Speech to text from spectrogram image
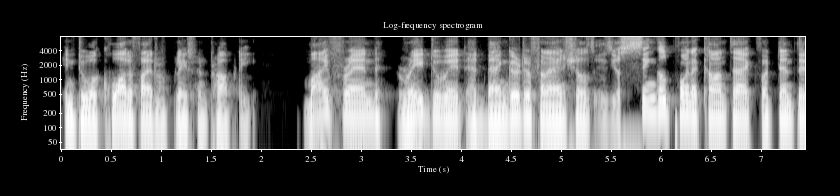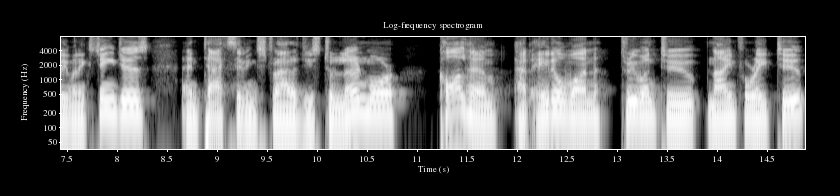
into a qualified replacement property. My friend Ray DeWitt at Bangerter Financials is your single point of contact for 1031 exchanges and tax saving strategies. To learn more, call him at 801 312 9482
